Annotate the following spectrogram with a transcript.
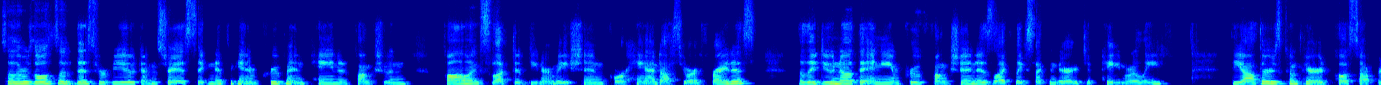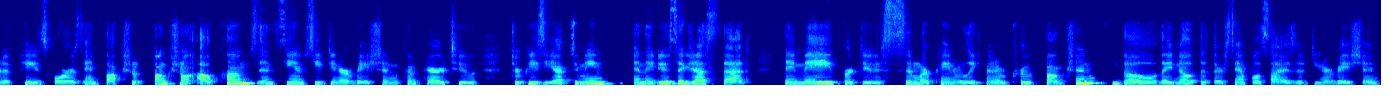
So the results of this review demonstrate a significant improvement in pain and function following selective denervation for hand osteoarthritis, though they do note that any improved function is likely secondary to pain relief. The authors compared postoperative pain scores and functional outcomes in CMC denervation compared to trapeziectomy, and they do suggest that they may produce similar pain relief and improved function, though they note that their sample size of denervation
